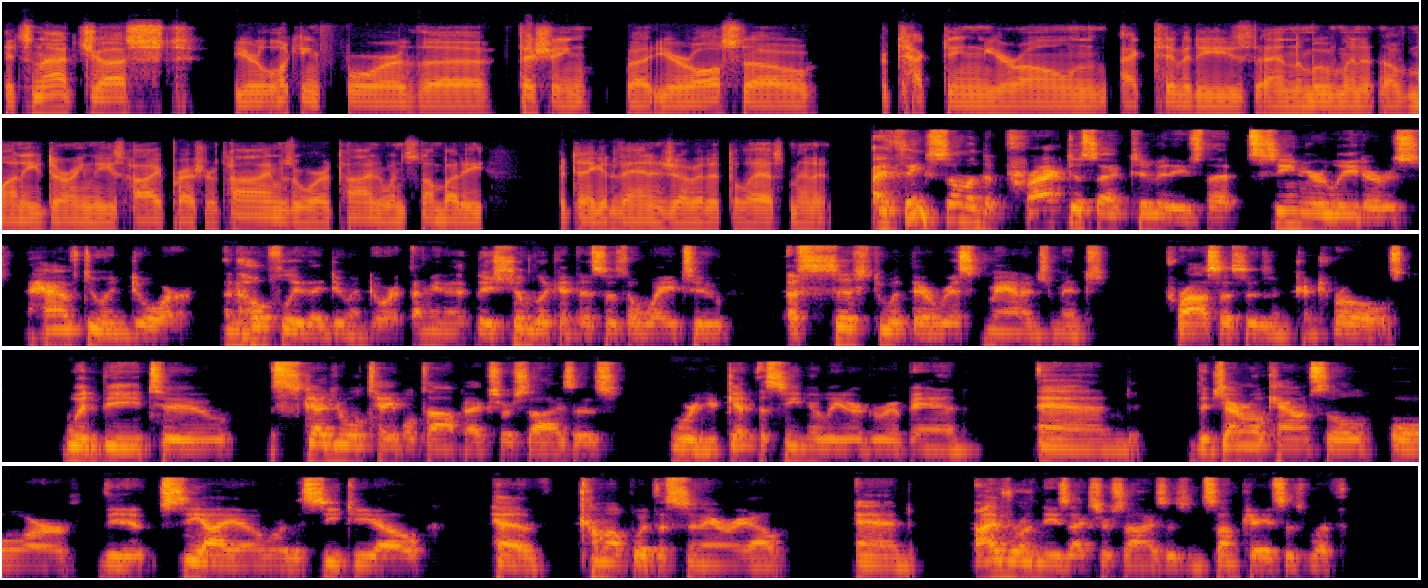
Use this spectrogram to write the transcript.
it's not just you're looking for the phishing, but you're also protecting your own activities and the movement of money during these high pressure times or at times when somebody could take advantage of it at the last minute. I think some of the practice activities that senior leaders have to endure, and hopefully they do endure it. I mean, they should look at this as a way to assist with their risk management processes and controls would be to schedule tabletop exercises where you get the senior leader group in and the general counsel or the CIO or the CTO have come up with a scenario. And I've run these exercises in some cases with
